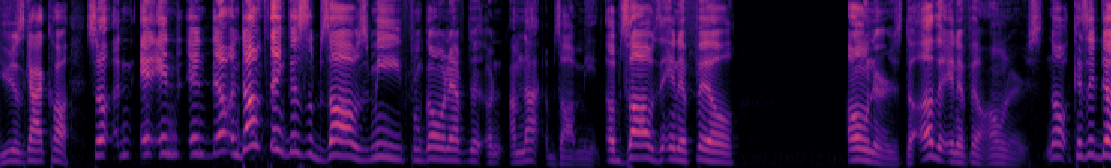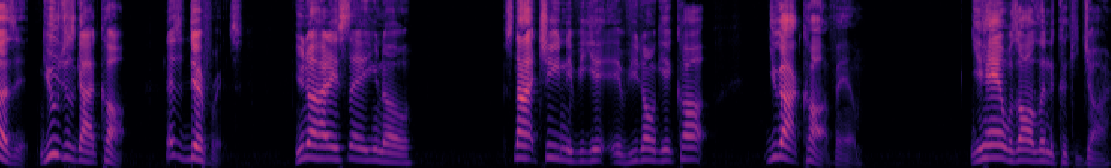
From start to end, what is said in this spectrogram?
You just got caught. So and and, and don't, and don't think this absolves me from going after. I'm not absolve me. Absolves the NFL owners, the other NFL owners. No, because it doesn't. You just got caught. There's a difference. You know how they say, you know, it's not cheating if you get if you don't get caught. You got caught, fam. Your hand was all in the cookie jar.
